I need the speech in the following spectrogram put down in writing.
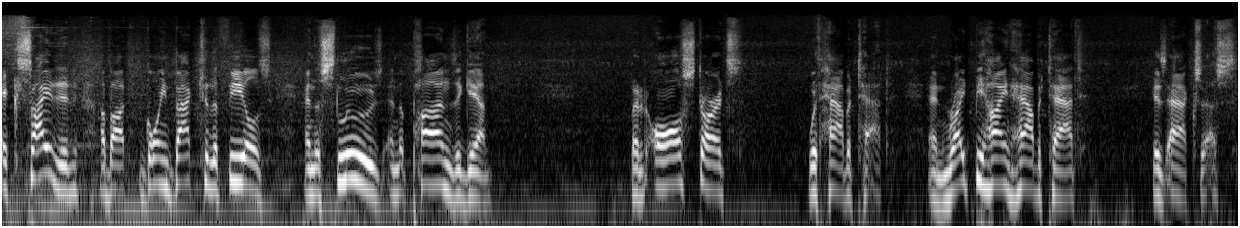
excited about going back to the fields and the sloughs and the ponds again. But it all starts with habitat. And right behind habitat is access.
